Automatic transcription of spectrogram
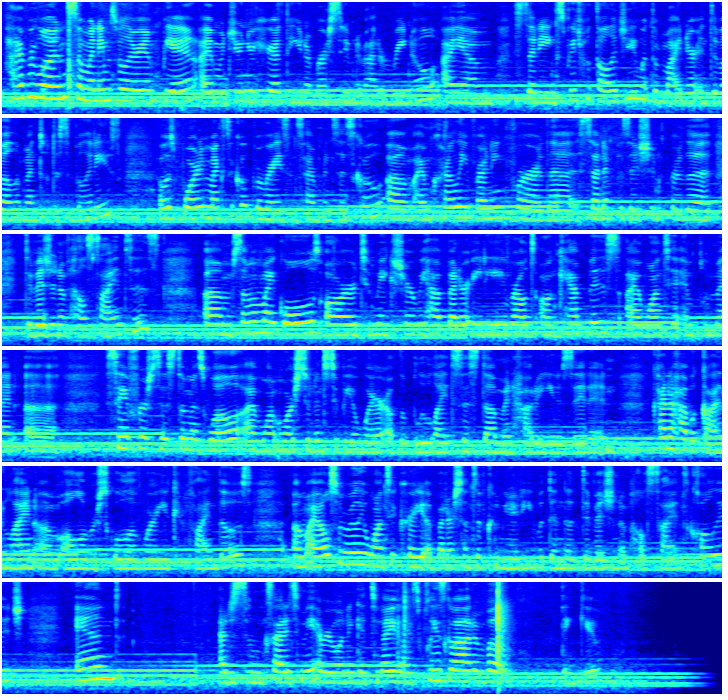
Hi everyone, so my name is Valeria Ampié. I am a junior here at the University of Nevada, Reno. I am studying speech pathology with a minor in developmental disabilities. I was born in Mexico but raised in San Francisco. Um, I'm currently running for the Senate position for the Division of Health Sciences. Um, some of my goals are to make sure we have better ADA routes on campus. I want to implement a safer system as well. I want more students to be aware of the blue light system and how to use it and kind of have a guideline um, all over school of where you can find those. Um, I also really want to create a better sense of community within the Division of Health Science College and I just am excited to meet everyone and get to know you guys. Please go out and vote. Thank you.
